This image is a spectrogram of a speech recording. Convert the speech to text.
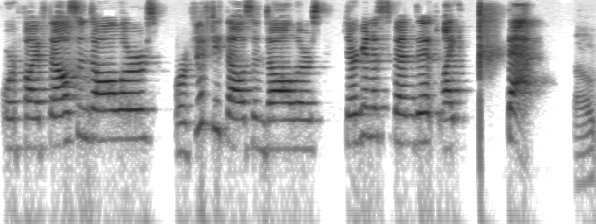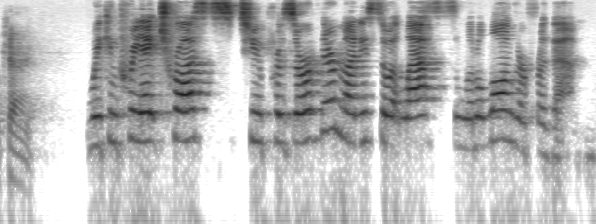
or $5,000 or $50,000, they're going to spend it like that. Okay. We can create trusts to preserve their money so it lasts a little longer for them.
